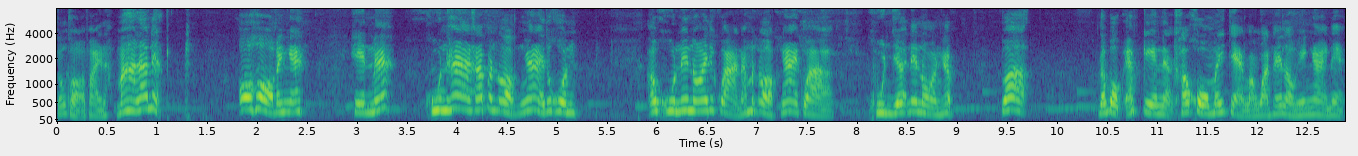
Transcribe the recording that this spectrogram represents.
ต้องขออภัยนะ มาแล้วเนี่ย โอ้โหเป็นไง เห็นไหมคูณห้าครับมันออกง่ายทุกคน เอาคูณน้อยๆดีกว่านะมันออกง่ายกว่า คูณเยอะแน่นอนครับ ว่าระบบแอปเกมเนี่ยเขาคงไม่แจกรางวัลให้เราง่ายๆเนี่ย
